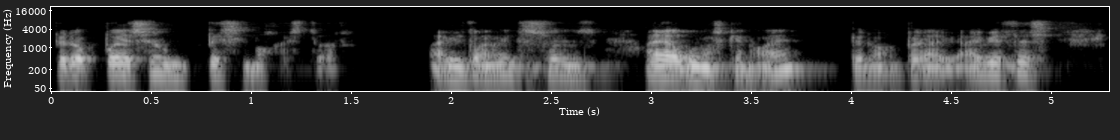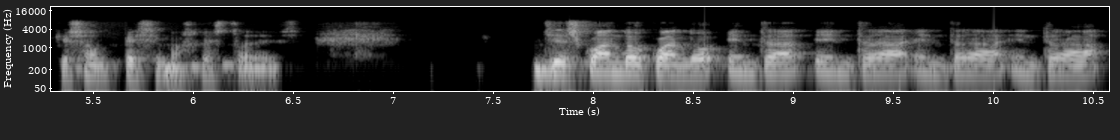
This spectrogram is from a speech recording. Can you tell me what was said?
pero puede ser un pésimo gestor habitualmente son, hay algunos que no, ¿eh? pero, pero hay, veces que son pésimos gestores. Y es cuando, cuando entra, entra, entra, entra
